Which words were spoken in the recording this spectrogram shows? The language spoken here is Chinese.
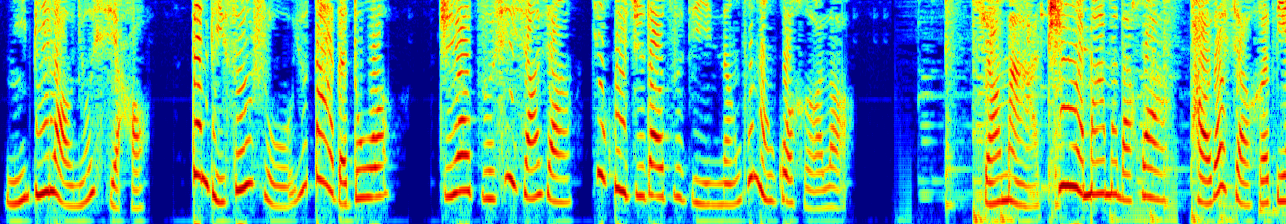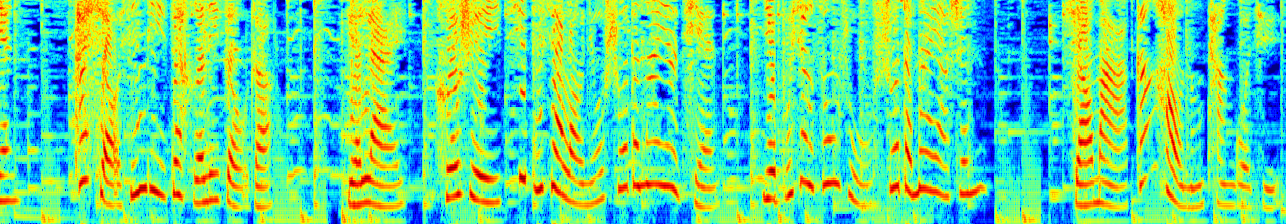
你比老牛小。”但比松鼠又大得多，只要仔细想想，就会知道自己能不能过河了。小马听了妈妈的话，跑到小河边，它小心地在河里走着。原来河水既不像老牛说的那样浅，也不像松鼠说的那样深，小马刚好能趟过去。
